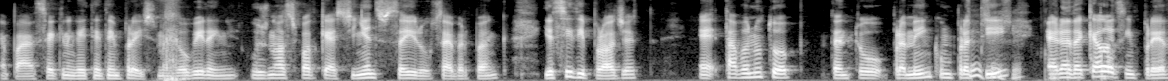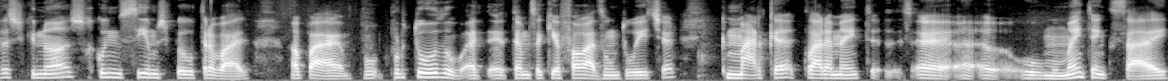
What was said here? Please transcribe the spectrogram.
epá, sei que ninguém tem tempo para isto, mas ouvirem os nossos podcasts antes de sair o Cyberpunk e a CD Projekt estava é, no topo. tanto para mim como para Sim, ti, sim, sim. era daquelas empresas que nós reconhecíamos pelo trabalho. Opa, por, por tudo, estamos aqui a falar de um Twitcher que marca claramente eh, a- a- o momento em que sai,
